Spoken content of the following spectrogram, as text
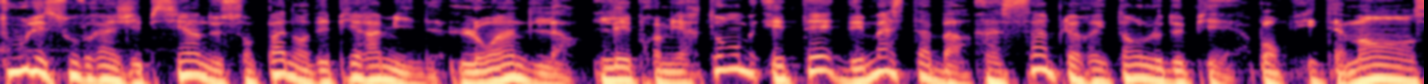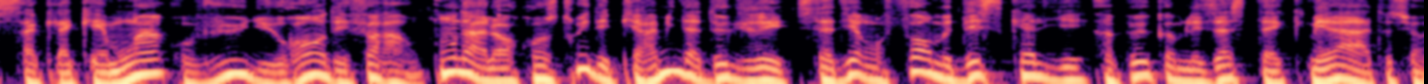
Tous les souverains égyptiens ne sont pas dans des pyramides, loin de là. Les premières tombes étaient des mastabas, un simple rectangle de pierre. Bon, évidemment, ça claquait moins au vu du rang des pharaons. On a alors construit des pyramides à degrés, c'est-à-dire en forme d'escalier, un peu comme les Aztèques. Mais là, attention,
